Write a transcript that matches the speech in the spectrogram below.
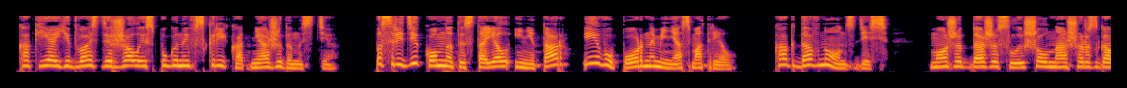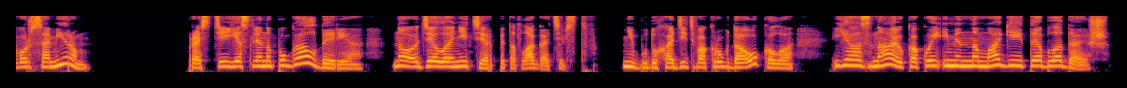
как я едва сдержала испуганный вскрик от неожиданности. Посреди комнаты стоял инитар и в упор на меня смотрел. Как давно он здесь? Может, даже слышал наш разговор с Амиром? Прости, если напугал Дерия, но дело не терпит отлагательств. Не буду ходить вокруг да около. Я знаю, какой именно магией ты обладаешь.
